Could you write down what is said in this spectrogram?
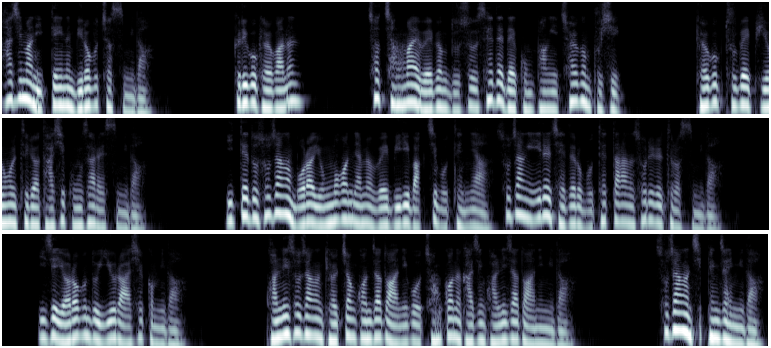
하지만 입대인은 밀어붙였습니다. 그리고 결과는 첫 장마의 외벽 누수 세대 내 곰팡이 철근 부식. 결국 두 배 비용을 들여 다시 공사를 했습니다. 이때도 소장은 뭐라 욕먹었냐면 왜 미리 막지 못했냐, 소장이 일을 제대로 못했다라는 소리를 들었습니다. 이제 여러분도 이유를 아실 겁니다. 관리소장은 결정권자도 아니고 정권을 가진 관리자도 아닙니다. 소장은 집행자입니다.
